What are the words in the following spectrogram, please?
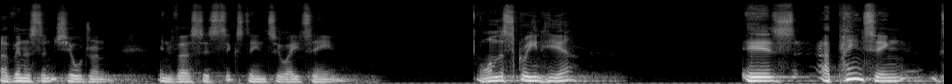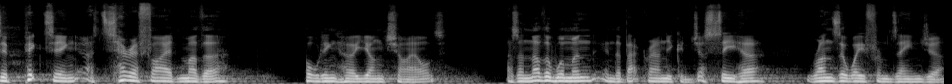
of innocent children in verses 16 to 18. On the screen here is a painting depicting a terrified mother holding her young child as another woman in the background, you can just see her, runs away from danger.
